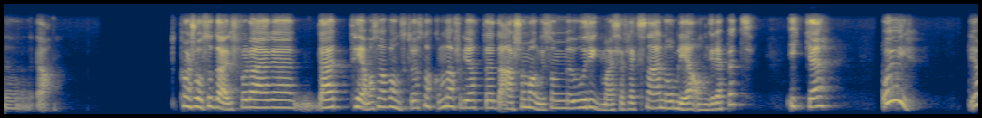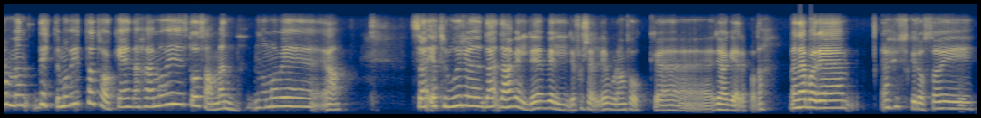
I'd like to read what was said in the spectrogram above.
uh, ja. Kanskje også derfor det er, eh, det er et tema som er vanskelig å snakke om. Da, fordi at det er så mange som, hvor ryggmargsrefleksen er 'nå blir jeg angrepet'. Ikke 'oi, ja, men dette må vi ta tak i, det her må vi stå sammen'. Nå må vi Ja. Så jeg tror eh, det er, det er veldig, veldig forskjellig hvordan folk eh, reagerer på det. Men jeg bare Jeg husker også i,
